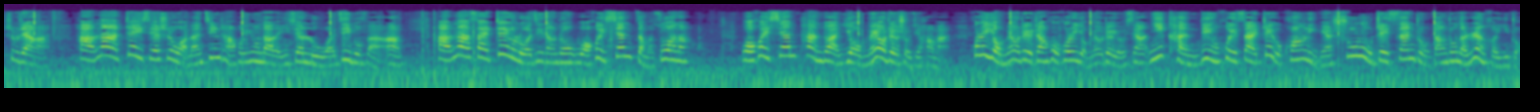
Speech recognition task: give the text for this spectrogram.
是不是这样啊？好，那这些是我们经常会用到的一些逻辑部分啊。好，那在这个逻辑当中，我会先怎么做呢？我会先判断有没有这个手机号码，或者有没有这个账户，或者有没有这个邮箱。你肯定会在这个框里面输入这三种当中的任何一种，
